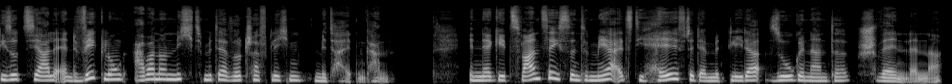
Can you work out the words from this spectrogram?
die soziale Entwicklung aber noch nicht mit der wirtschaftlichen mithalten kann. In der G20 sind mehr als die Hälfte der Mitglieder sogenannte Schwellenländer.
